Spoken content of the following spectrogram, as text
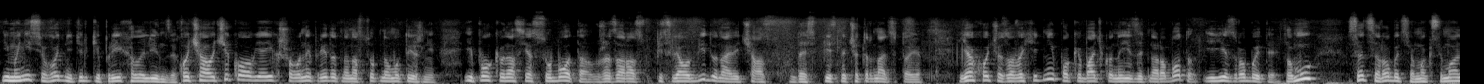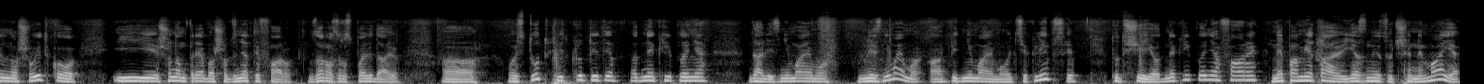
і мені сьогодні тільки приїхали лінзи. Хоча очікував я їх, що вони приїдуть на наступному тижні. І поки у нас є субота, вже зараз після обіду, навіть час, десь після 14-ї, я хочу за вихідні, поки батько не їздить на роботу, її зробити. Тому все це робиться максимально швидко. І що нам треба, щоб зняти фару? Зараз розповідаю. Ось тут відкрутити одне кріплення. Далі знімаємо, не знімаємо, а піднімаємо оці кліпси. Тут ще є одне кріплення фари. Не пам'ятаю, є знизу чи немає.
